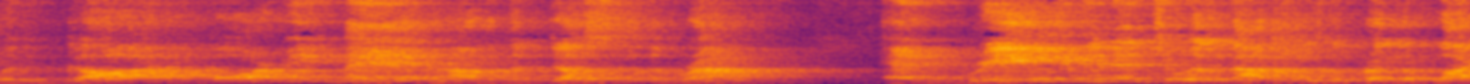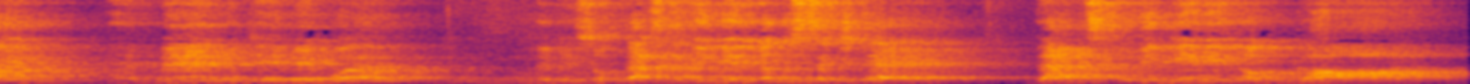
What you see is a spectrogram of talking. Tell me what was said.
with God forming man out of the dust of the ground and breathing into his nostrils the breath of life, and man became a what? Living. So that's the beginning of the sixth day. That's the beginning of God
